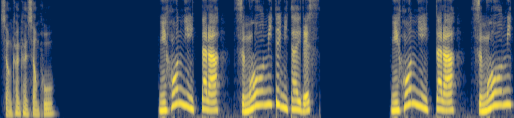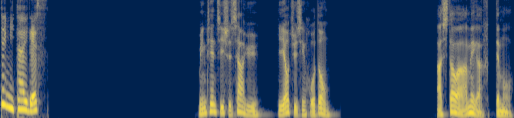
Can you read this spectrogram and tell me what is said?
想看看相扑。日本に行ったら相撲を見てみたいです。日本に行ったら相撲を見てみたいです。明天即使下雨，也要举行活动。明日は雨が降っても、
